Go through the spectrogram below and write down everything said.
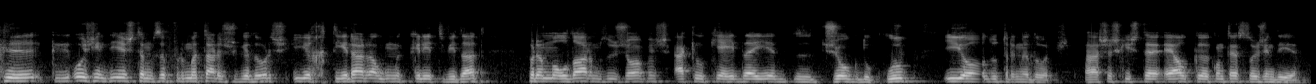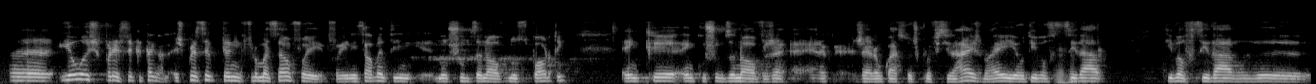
que, que, hoje em dia estamos a formatar os jogadores e a retirar alguma criatividade para moldarmos os jovens àquilo que é a ideia de, de jogo do clube e ou do treinador? Achas que isto é, é algo que acontece hoje em dia? Uh, eu a experiência que tenho, a experiência que tenho de formação foi, foi inicialmente no Sub-19 no Sporting, em que, em que os Sub-19 já, era, já eram quase todos profissionais, não é? E eu tive a felicidade, uhum. Tive a felicidade de,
